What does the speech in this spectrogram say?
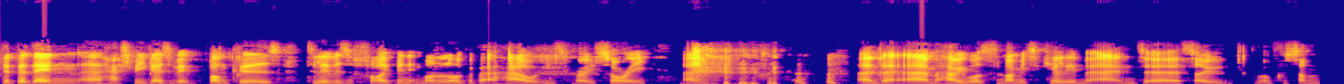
but then uh, Hashmi goes a bit bonkers, delivers a five-minute monologue about how he's very sorry and and uh, um, how he wants the mummy to kill him, and uh, so well, for some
